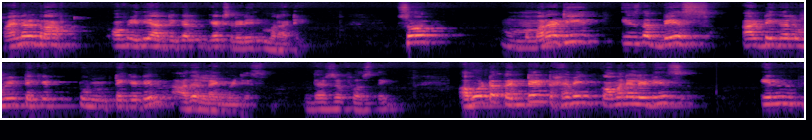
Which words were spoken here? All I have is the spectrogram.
final draft of any article gets ready in Marathi. So Marathi is the base article. We take it to take it in other languages. That's the first thing about the content having commonalities in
